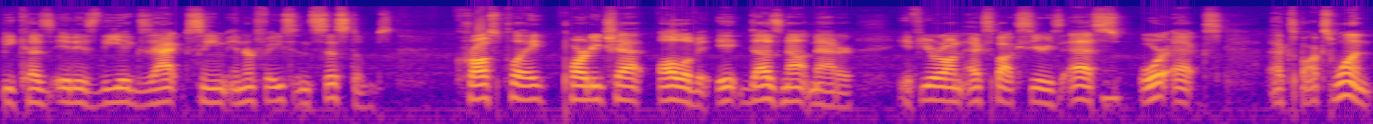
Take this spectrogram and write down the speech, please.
because it is the exact same interface and systems. Crossplay, party chat, all of it. It does not matter. If you're on Xbox Series S or X, Xbox One,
